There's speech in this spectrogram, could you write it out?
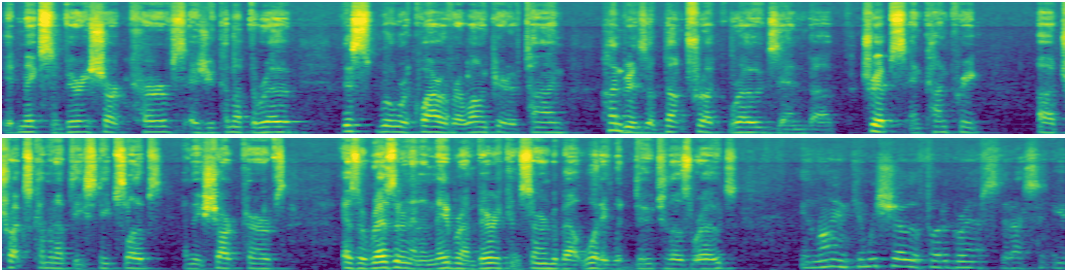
It makes some very sharp curves as you come up the road. This will require over a long period of time, hundreds of dump truck roads and uh, trips and concrete uh, trucks coming up these steep slopes and these sharp curves. As a resident and a neighbor, I'm very concerned about what it would do to those roads. And Ryan, can we show the photographs that I sent you?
